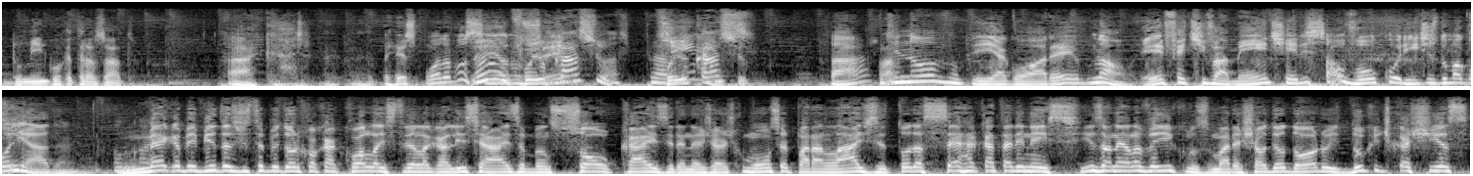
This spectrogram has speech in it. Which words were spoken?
domingo retrasado? Ah, cara. Responda você. eu Não, não foi sei. o Cássio. Foi o mas- Cássio. Tá? De novo. E agora, não, efetivamente ele salvou o Corinthians de uma goleada. Né? Mega Bebidas, distribuidor Coca-Cola, Estrela Galícia, Eisenbahn, Sol, Kaiser, Energético Monster para Lages e toda a Serra Catarinense. Isanela Veículos, Marechal Deodoro e Duque de Caxias,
